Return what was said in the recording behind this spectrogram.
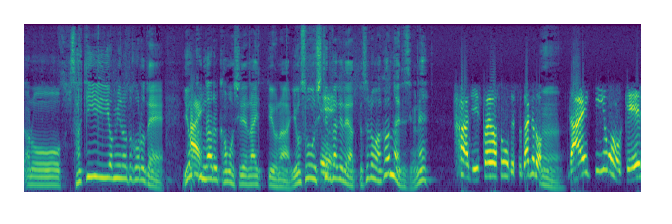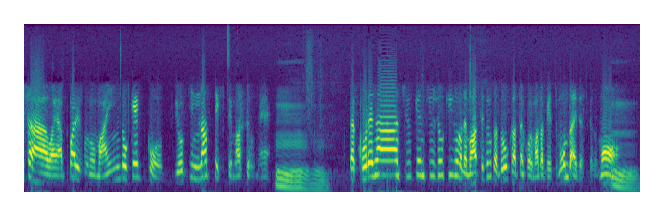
あのー先読みのところで良くなるかもしれないっていうような予想をしてるだけであって、それは分かんないですよね。さあ実際はそうです、だけど、うん大企業の経営者はやっぱりそのマインド結構強気になってきてますよね。うんうんだこれが中堅・中小企業まで回ってくるかどうかって、これまた別問題ですけどうも、ん。うん。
